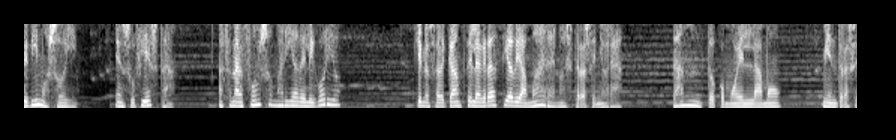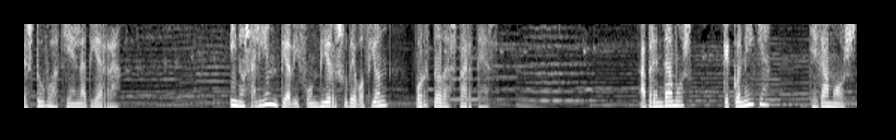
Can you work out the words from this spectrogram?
Pedimos hoy, en su fiesta, a San Alfonso María de Ligorio, que nos alcance la gracia de amar a Nuestra Señora, tanto como Él la amó mientras estuvo aquí en la tierra, y nos aliente a difundir su devoción por todas partes. Aprendamos que con ella llegamos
